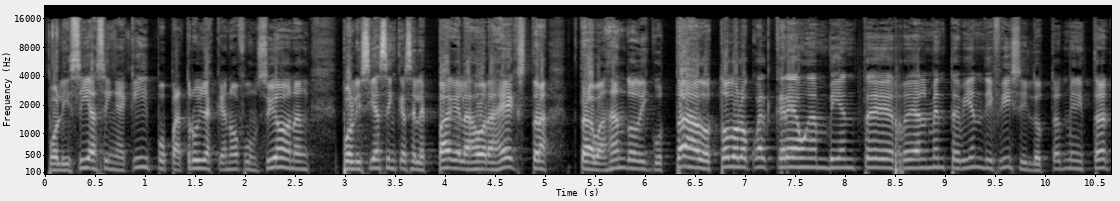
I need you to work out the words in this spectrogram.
Policías sin equipo, patrullas que no funcionan, policías sin que se les pague las horas extra, trabajando disgustados, todo lo cual crea un ambiente realmente bien difícil de usted administrar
